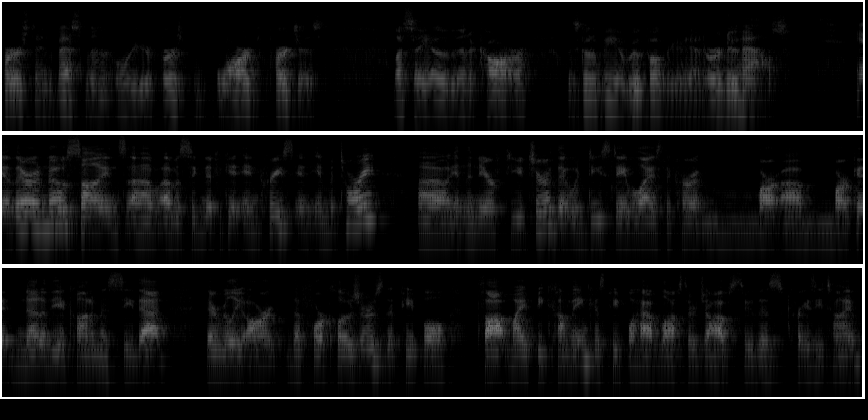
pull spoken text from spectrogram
first investment or your first large purchase, let's say other than a car, is going to be a roof over your head or a new house. Yeah, there are no signs um, of a significant increase in inventory uh, in the near future that would destabilize the current mar- uh, market. None of the economists see that. There really aren't the foreclosures that people thought might be coming because people have lost their jobs through this crazy time.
